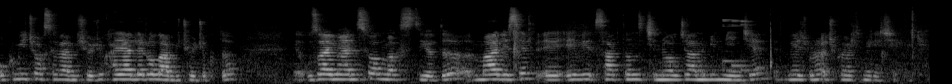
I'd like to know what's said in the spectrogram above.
okumayı çok seven bir çocuk, hayalleri olan bir çocuktu. E, Uzay mühendisi olmak istiyordu. Maalesef e, evi sattığımız için ne olacağını bilmeyince mecburen açık öğretime geçirdik.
